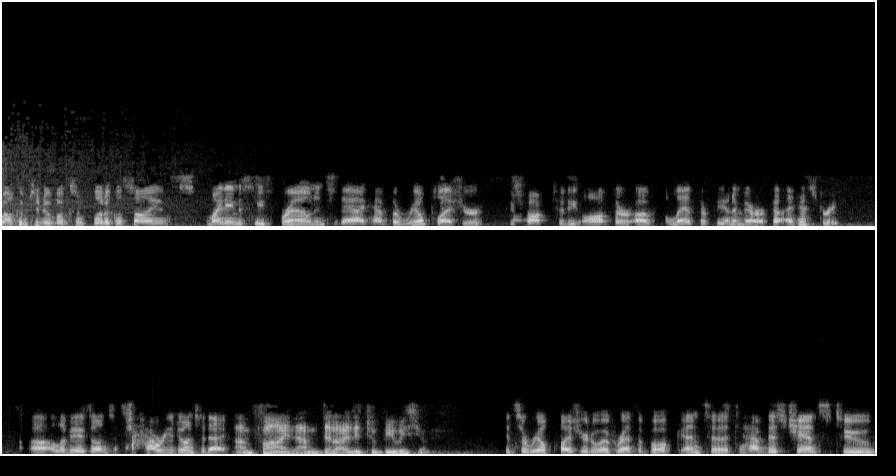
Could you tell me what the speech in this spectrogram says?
Welcome to New Books in Political Science. My name is Heath Brown, and today I have the real pleasure to talk to the author of Philanthropy in America, A History. Uh, Olivier Zunz, how are you doing today? I'm fine. I'm delighted to be with you. It's a real pleasure to have read the book and to, to have this chance to,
